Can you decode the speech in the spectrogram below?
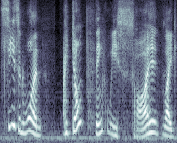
season 1, I don't think we saw it like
